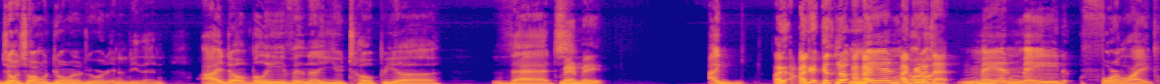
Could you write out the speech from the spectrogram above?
do so I want to do word entity then? I don't believe in a utopia that Man made? I I, I, no, man, I, I agree with on. that. Man made for like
